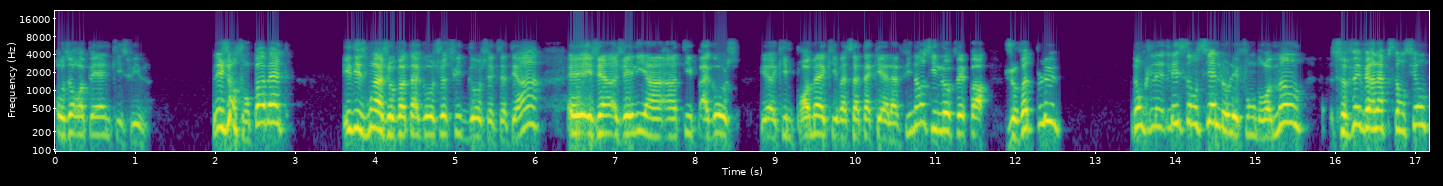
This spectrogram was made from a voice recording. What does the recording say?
aux européennes qui suivent. Les gens ne sont pas bêtes. Ils disent, moi, je vote à gauche, je suis de gauche, etc. Et j'ai lu un, un, type à gauche euh, qui me promet qu'il va s'attaquer à la finance, il ne le fait pas. Je vote plus. Donc l'essentiel de l'effondrement se fait vers l'abstention,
